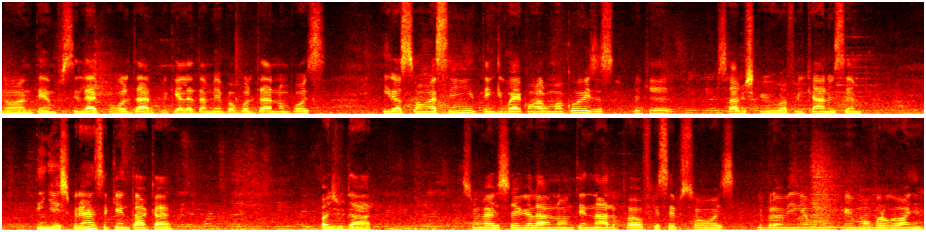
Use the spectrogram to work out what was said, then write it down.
Não tenho possibilidade para voltar, porque ela também para voltar não posso ir a som assim, tem que ir com alguma coisa, porque sabes que o africano sempre tinha esperança quem está cá para ajudar. Se um gajo chega lá não tem nada para oferecer pessoas, e para mim é, é uma vergonha.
